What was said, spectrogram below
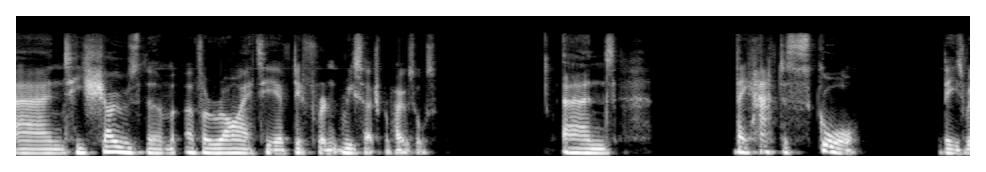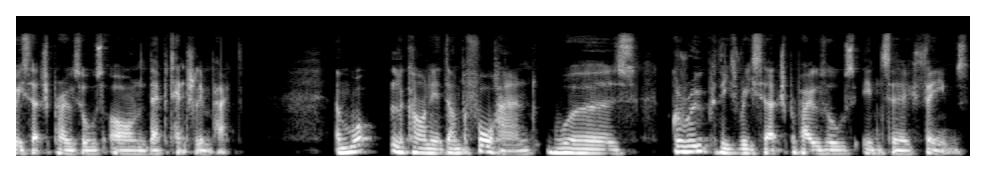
and he shows them a variety of different research proposals. And they have to score these research proposals on their potential impact. And what Lakhani had done beforehand was group these research proposals into themes.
